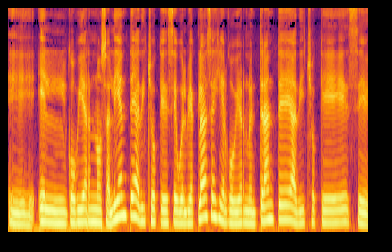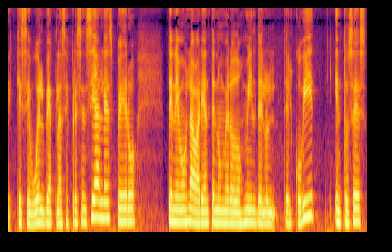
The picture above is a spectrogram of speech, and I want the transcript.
eh, el gobierno saliente ha dicho que se vuelve a clases y el gobierno entrante ha dicho que se, que se vuelve a clases presenciales, pero tenemos la variante número 2000 del, del COVID, entonces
